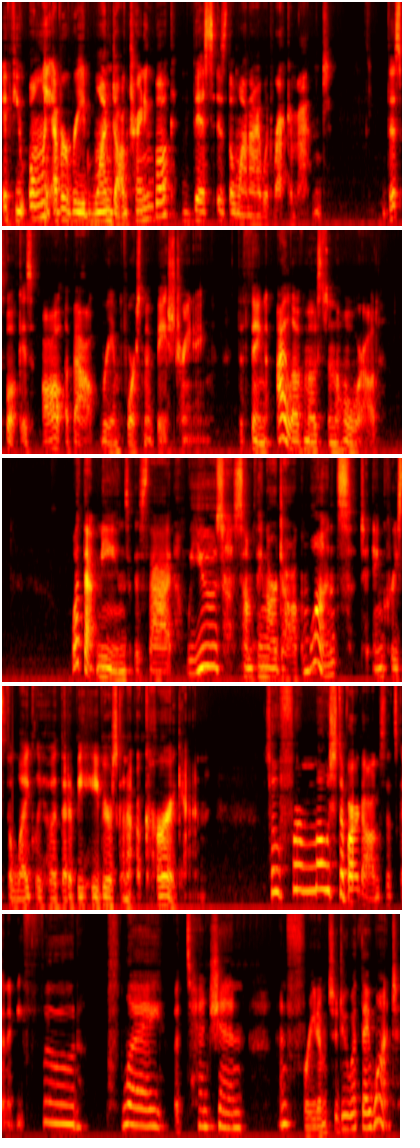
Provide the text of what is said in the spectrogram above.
If you only ever read one dog training book, this is the one I would recommend. This book is all about reinforcement based training, the thing I love most in the whole world. What that means is that we use something our dog wants to increase the likelihood that a behavior is going to occur again. So, for most of our dogs, that's going to be food, play, attention, and freedom to do what they want.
